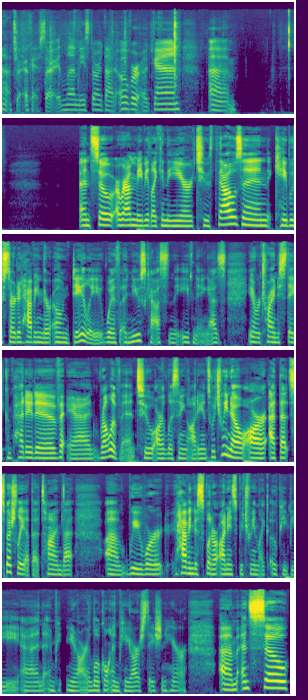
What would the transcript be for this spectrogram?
That's right. Okay, sorry. Let me start that over again. Um, and so around maybe like in the year 2000 KBOO started having their own daily with a newscast in the evening as you know we're trying to stay competitive and relevant to our listening audience which we know are at that especially at that time that um, we were having to split our audience between like OPB and, and you know our local NPR station here, um, and so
